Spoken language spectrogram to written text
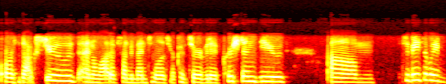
Orthodox Jews and a lot of fundamentalist or conservative Christians use um, to basically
